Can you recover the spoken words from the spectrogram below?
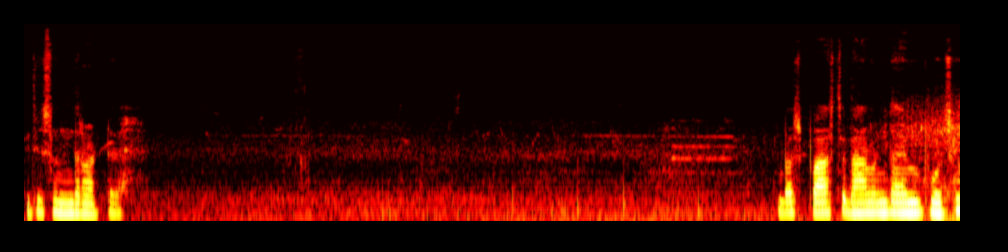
किती सुंदर वाटतोय. बस पाच ते दहा मिनटं आम्ही पोचू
